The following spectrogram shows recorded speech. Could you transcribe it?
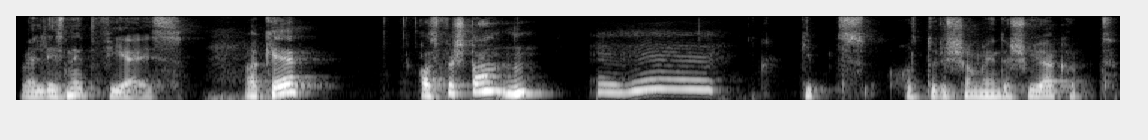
Weil das nicht fair ist. Okay? Hast verstanden? Mhm. Gibt's, hast du das schon mal in der Schule auch gehabt?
